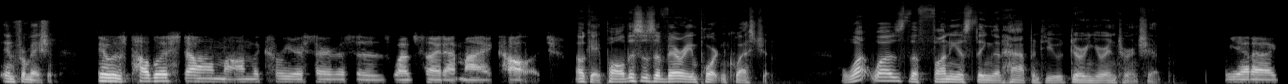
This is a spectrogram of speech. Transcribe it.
information? It was published um, on the Career Services website at my college. Okay, Paul, this is a very important question. What was the funniest thing that happened to you during your internship? We had a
